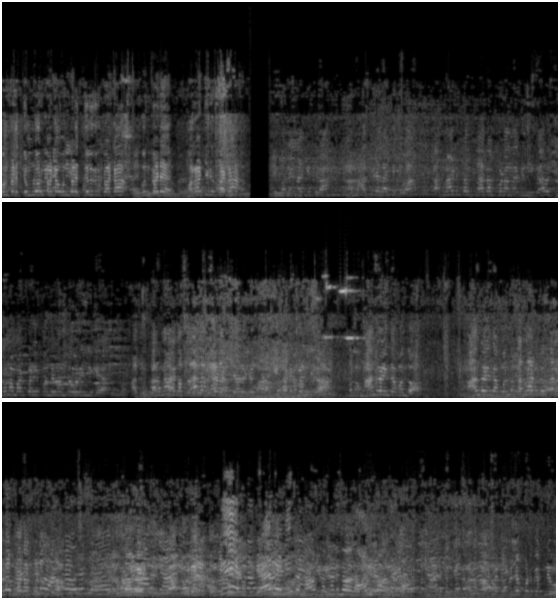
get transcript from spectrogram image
ಒಂದ್ ಕಡೆ ತೆಮ್ಳೂರ್ ಕಾಟ ಒಂದ್ ಕಡೆ ತೆಲುಗು ಕಾಟ ಒಂದ್ ಕಡೆ ಮರಾಠಿ ಕಾಟ. ಕರ್ನಾಟಕ ಫ್ಲಾಗ್ ನೀವು ಯಾರು ಜೀವನ ಮಾಡ್ಕೊಳ್ಳಿ ಬಂದಿರೋಂಥವ್ರು ಇಲ್ಲಿಗೆ? ಕರ್ನಾಟಕ ಫ್ಲಾಗ್ ಅಂತ ಆಂಧ್ರದಿಂದ ಬಂದು? ಆಂಧ್ರದಿಂದ ಬಂದು ಕರ್ನಾಟಕ ಕನ್ನಡ ಹಾಕ್ಬೇಡ ಅಂತೀರಾ ಯಾರು ಕನ್ನಡ ಭಾಷೆಗೆ ಬೆಲೆ ಕೊಡ್ಬೇಕು ನೀವು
